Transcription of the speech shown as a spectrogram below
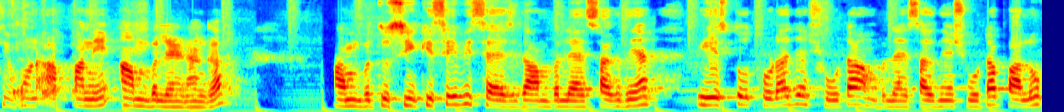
ਤੇ ਹੁਣ ਆਪਾਂ ਨੇ ਅੰਬ ਲੈਣਾਗਾ। ਅੰਬ ਤੁਸੀਂ ਕਿਸੇ ਵੀ ਸਾਈਜ਼ ਦਾ ਅੰਬ ਲੈ ਸਕਦੇ ਆ। ਇਸ ਤੋਂ ਥੋੜਾ ਜਿਹਾ ਛੋਟਾ ਅੰਬ ਲੈ ਸਕਦੇ ਆ। ਛੋਟਾ ਪਾ ਲਓ,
